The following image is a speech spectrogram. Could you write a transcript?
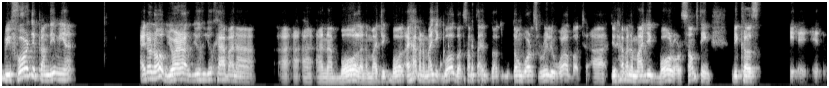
before the pandemic, I don't know. You are you you have an uh, and a ball and a magic ball. I have a magic ball, but sometimes that don't works really well. But uh, you have a magic ball or something because it, it,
